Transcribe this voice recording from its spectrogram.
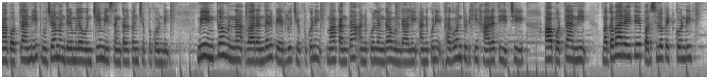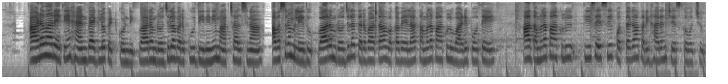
ఆ పొట్లాన్ని పూజా మందిరంలో ఉంచి మీ సంకల్పం చెప్పుకోండి. మీ ఇంట్లో ఉన్న వారందరి పేర్లు చెప్పుకొని మాకంతా అనుకూలంగా ఉండాలి అనుకుని భగవంతుడికి హారతి ఇచ్చి ఆ పొట్లాన్ని మగవారైతే పర్సులో పెట్టుకోండి. ఆడవారైతే హ్యాండ్ బ్యాగ్లో పెట్టుకోండి. వారం రోజుల వరకు దీనిని మార్చాల్సిన అవసరం లేదు. వారం రోజుల తర్వాత ఒకవేళ తమలపాకులు వాడిపోతే ఆ తమలపాకులు తీసేసి కొత్తగా పరిహారం చేసుకోవచ్చు.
